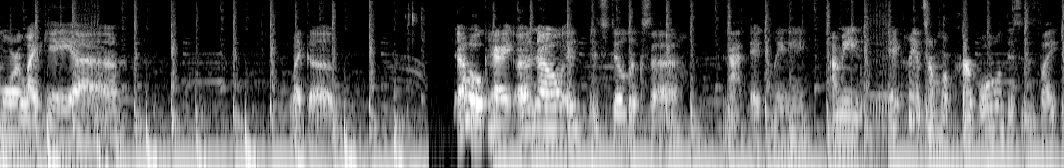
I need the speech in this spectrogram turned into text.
more like a uh, like a. Oh, okay. Uh, no, it, it still looks uh not eggplanty. I mean, eggplants are more purple. This is like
